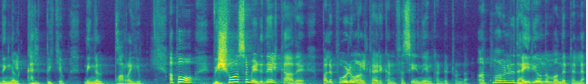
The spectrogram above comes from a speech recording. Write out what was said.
നിങ്ങൾ കൽപ്പിക്കും നിങ്ങൾ പറയും. അപ്പോൾ വിശ്വാസം എഴുന്നേൽക്കാതെ പലപ്പോഴും ആൾക്കാർ കൺഫസ് ചെയ്യുന്ന ഞാൻ കണ്ടിട്ടുണ്ട്. ആത്മാവിലൊരു ധൈര്യമൊന്നും വന്നിട്ടല്ല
